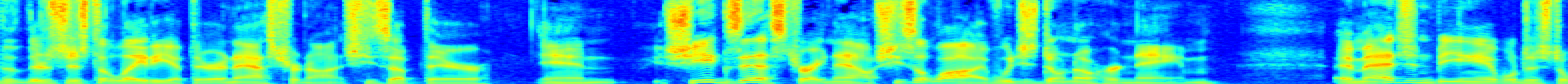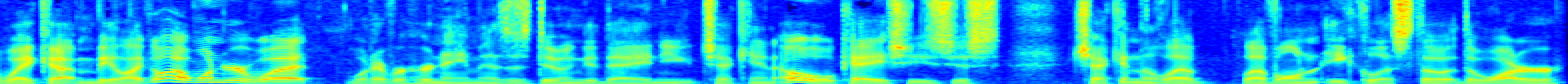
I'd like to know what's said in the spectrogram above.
There's just a lady up there, an astronaut. She's up there, and she exists right now. She's alive. We just don't know her name. Imagine being able just to wake up and be like, "Oh, I wonder what whatever her name is is doing today." And you check in. Oh, okay, she's just checking the le- level on ECLSS, the the water,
